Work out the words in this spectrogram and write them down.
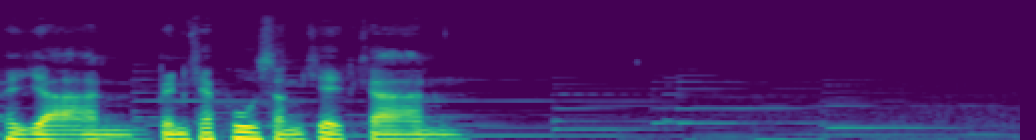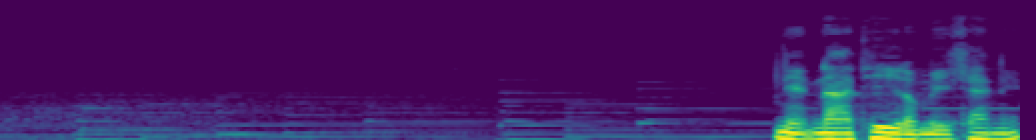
พยาน เป็นแค่ผู้สังเกตการ เนี่ยหน้าที่เรามีแค่นี้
